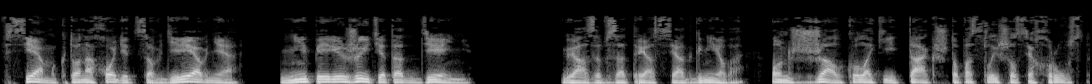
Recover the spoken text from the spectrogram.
всем, кто находится в деревне, не пережить этот день. Газов затрясся от гнева. Он сжал кулаки так, что послышался хруст.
